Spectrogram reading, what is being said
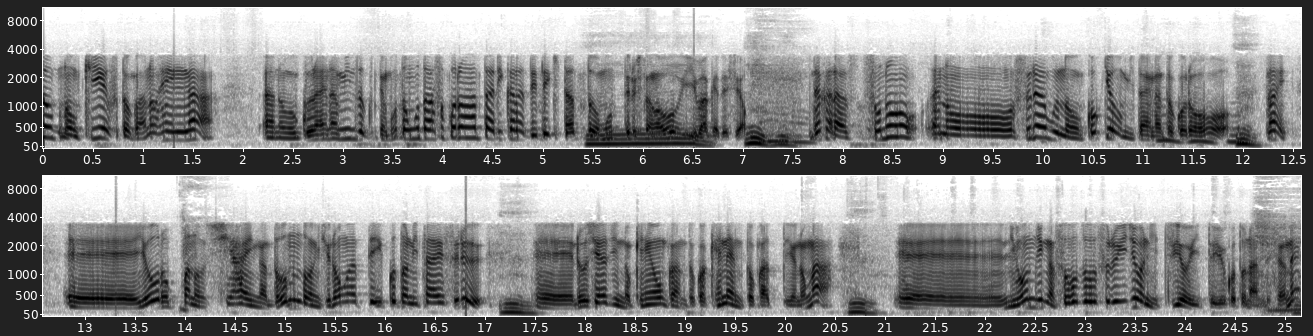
首都のキエフとかあの辺が、あのウクライナ民族ってもともとあそこら辺りから出てきたと思ってる人が多いわけですよ。だからその、あのスラブの故郷みたいなところを、はいえー、ヨーロッパの支配がどんどん広がっていくことに対する、うん、えー、ロシア人の嫌悪感とか懸念とかっていうのが、うん、えー、日本人が想像する以上に強いということなんですよね、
